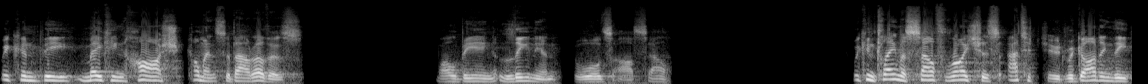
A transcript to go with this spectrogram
We can be making harsh comments about others while being lenient towards ourselves. We can claim a self righteous attitude regarding the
